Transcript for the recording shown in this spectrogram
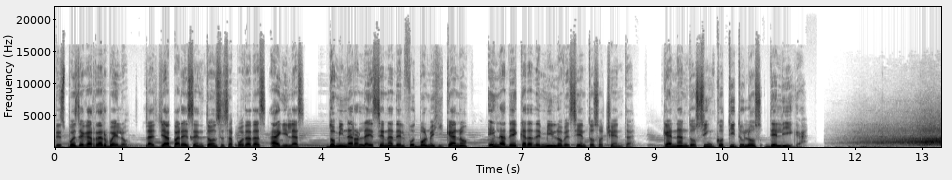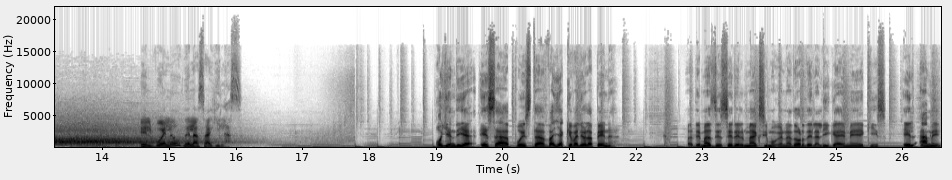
Después de agarrar vuelo, las ya para ese entonces apodadas Águilas dominaron la escena del fútbol mexicano en la década de 1980, ganando cinco títulos de liga. El vuelo de las águilas. Hoy en día, esa apuesta vaya que valió la pena. Además de ser el máximo ganador de la Liga MX, el AME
